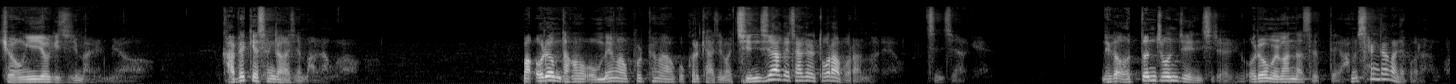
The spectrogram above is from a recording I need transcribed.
경이 여기지 말며, 가볍게 생각하지 거예요. 막 어려움 당하면 원맹하고 불평하고 그렇게 하지 마. 진지하게 자기를 돌아보란 말이에요. 진지하게. 내가 어떤 존재인지를 어려움을 만났을 때 한번 생각을 해보라는 거.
